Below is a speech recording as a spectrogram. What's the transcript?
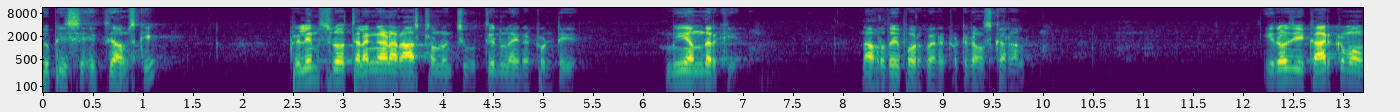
యూపీసీ ఎగ్జామ్స్కి ప్రిలిమ్స్లో తెలంగాణ రాష్ట్రం నుంచి ఉత్తీర్ణులైనటువంటి మీ అందరికీ నా హృదయపూర్వకమైనటువంటి నమస్కారాలు. ఈరోజు ఈ కార్యక్రమం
